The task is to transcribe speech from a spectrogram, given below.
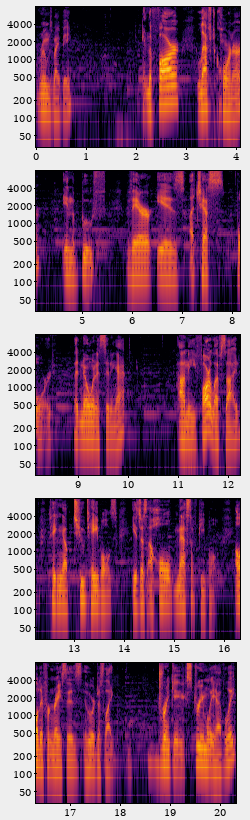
rooms might be. In the far left corner in the booth, there is a chess board that no one is sitting at. On the far left side, taking up two tables, is just a whole mess of people, all different races who are just like drinking extremely heavily.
